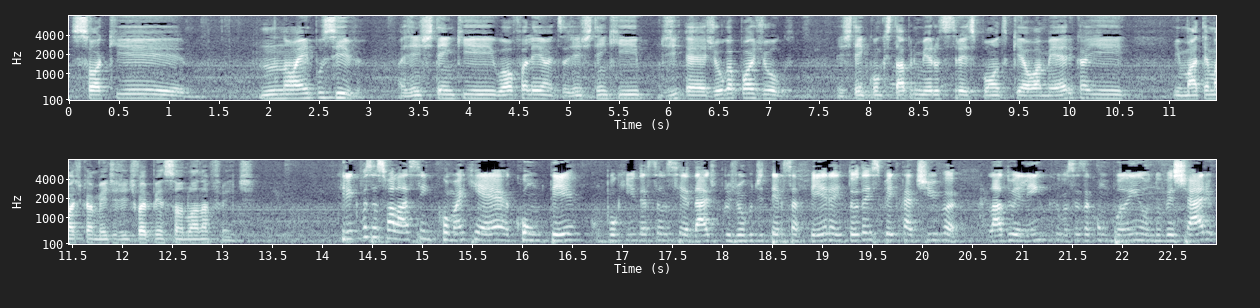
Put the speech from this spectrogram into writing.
só que não é impossível. A gente tem que, igual eu falei antes, a gente tem que ir é, jogo após jogo. A gente tem que conquistar primeiro os três pontos, que é o América, e, e matematicamente a gente vai pensando lá na frente. Queria que vocês falassem como é que é conter um pouquinho dessa ansiedade para o jogo de terça-feira e toda a expectativa lá do elenco que vocês acompanham no vestiário.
